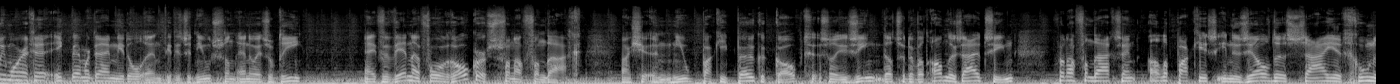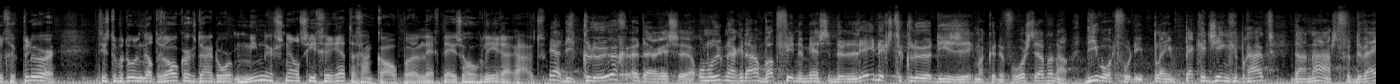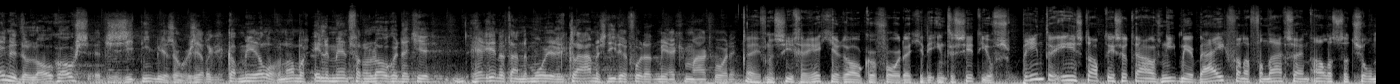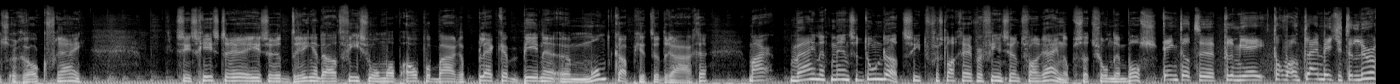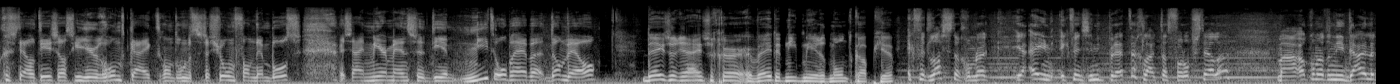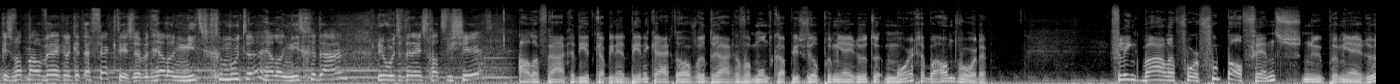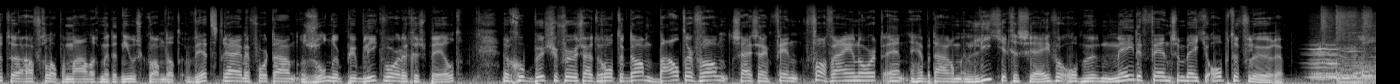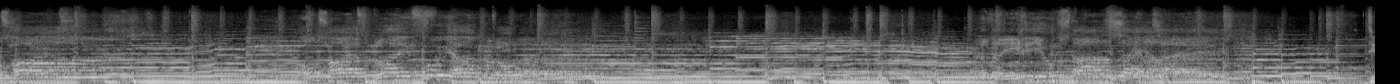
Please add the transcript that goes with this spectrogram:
Goedemorgen, ik ben Martijn Middel en dit is het nieuws van NOS op 3. Even wennen voor rokers vanaf vandaag. Als je een nieuw pakje peuken koopt, zul je zien dat ze er wat anders uitzien. Vanaf vandaag zijn alle pakjes in dezelfde saaie groenige kleur. Het is de bedoeling dat rokers daardoor minder snel sigaretten gaan kopen, legt deze hoogleraar uit. Ja, die kleur, eh, daar is eh, onderzoek naar gedaan. Wat vinden mensen de lelijkste kleur die ze zich maar kunnen voorstellen? Nou, die wordt voor die plain packaging gebruikt. Daarnaast verdwijnen de logo's. Dus je ziet niet meer zo'n gezellige kameel of een ander element van een logo dat je herinnert aan de mooie reclames die er voor dat merk gemaakt worden. Even een sigaretje roken voordat je de Intercity of Sprinter instapt is er trouwens niet meer bij. Vanaf vandaag zijn alle stations rookvrij. Sinds gisteren is er het dringende advies om op openbare plekken binnen een mondkapje te dragen. Maar weinig mensen doen dat, ziet verslaggever Vincent van Rijn op station Den Bosch. Ik denk dat de premier toch wel een klein beetje teleurgesteld is als hij hier rondkijkt rondom het station van Den Bosch. Er zijn meer mensen die hem niet op hebben dan wel. Deze reiziger weet het niet meer, het mondkapje. Ik vind het lastig, omdat ik, ja één, ik vind ze niet prettig, laat ik dat voorop stellen. Maar ook omdat het niet duidelijk is wat nou werkelijk het effect is. We hebben het heel lang niet gemoeten, heel lang niet gedaan. Nu wordt het ineens geadviseerd. Alle vragen die het kabinet binnenkrijgt over het dragen van mondkapjes wil premier Rutte morgen beantwoorden. Flink balen voor voetbalfans. Nu premier Rutte afgelopen maandag met het nieuws kwam dat wedstrijden voortaan zonder publiek worden gespeeld. Een groep buschauffeurs uit Rotterdam baalt ervan. Zij zijn fan van Feyenoord en hebben daarom een liedje geschreven om hun medefans een beetje op te fleuren.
